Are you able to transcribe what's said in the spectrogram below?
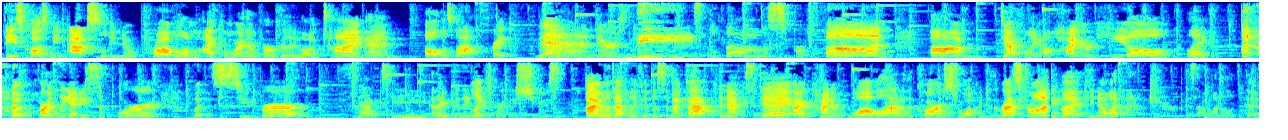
these cause me absolutely no problem. I can wear them for a really long time and all is well, great. Then there's these, hello, super fun. Um, definitely a higher heel, like hardly any support, but super sexy. And I really like to wear these shoes. I will definitely feel this in my back the next day. I kind of wobble out of the car just to walk into the restaurant, but you know what? I don't care because I wanna look good.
